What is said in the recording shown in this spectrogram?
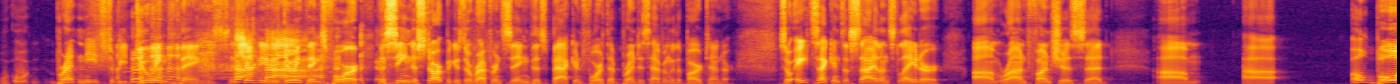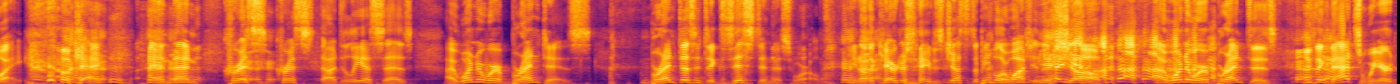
w- w- Brent needs to be doing things. His character needs to be doing things for the scene to start because they're referencing this back and forth that Brent is having with the bartender. So eight seconds of silence later, um, Ron Funches said, um, uh, "Oh boy, okay." and then Chris Chris uh, D'Elia says, "I wonder where Brent is." Brent doesn't exist in this world. You know, the character's name is just the people are watching this show. I wonder where Brent is. You think that's weird?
